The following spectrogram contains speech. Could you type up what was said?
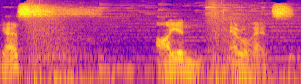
Yes? Iron arrowheads.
